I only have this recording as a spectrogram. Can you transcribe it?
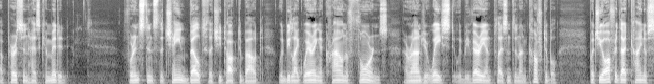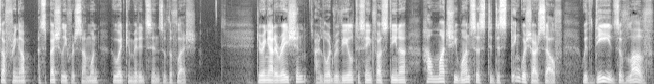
a person has committed. For instance, the chain belt that she talked about would be like wearing a crown of thorns around your waist. It would be very unpleasant and uncomfortable. But she offered that kind of suffering up, especially for someone who had committed sins of the flesh. During adoration, our Lord revealed to St. Faustina how much He wants us to distinguish ourselves with deeds of love.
